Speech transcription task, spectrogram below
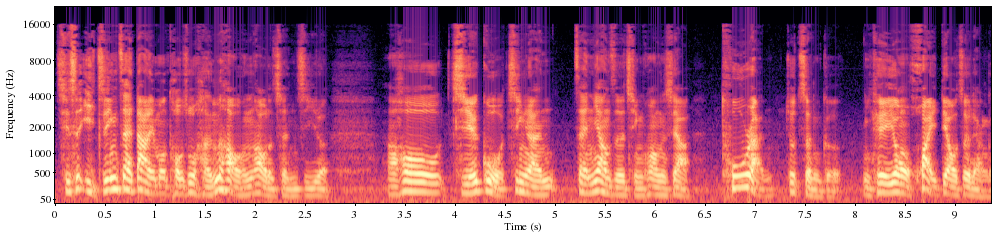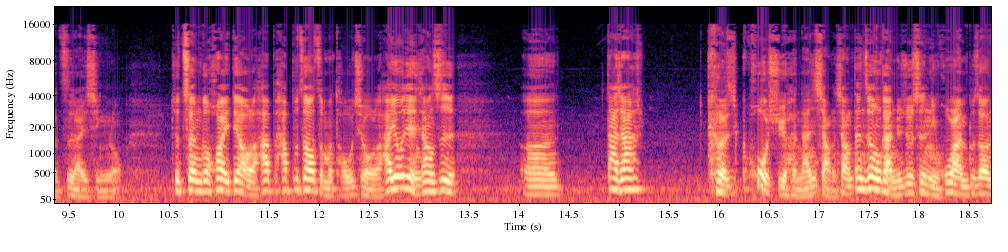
其实已经在大联盟投出很好很好的成绩了，然后结果竟然在那样子的情况下，突然就整个。你可以用“坏掉”这两个字来形容，就整个坏掉了。他他不知道怎么投球了，他有点像是，呃，大家可或许很难想象，但这种感觉就是你忽然不知道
